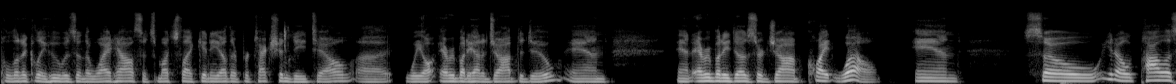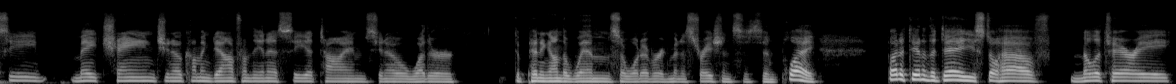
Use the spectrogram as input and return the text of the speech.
politically who was in the White House. It's much like any other protection detail. we all, everybody had a job to do, and and everybody does their job quite well. And so, you know, policy may change, you know, coming down from the NSC at times, you know, whether depending on the whims or whatever administrations is in play. But at the end of the day, you still have military,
